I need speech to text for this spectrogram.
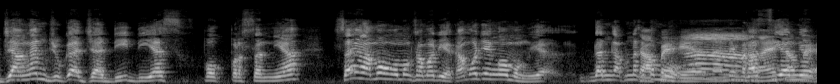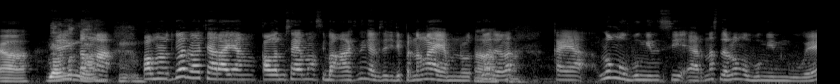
Jangan juga jadi dia spokespersonnya. Saya nggak mau ngomong sama dia, kamu aja yang ngomong ya. Dan nggak pernah capek ketemu. ya Ah. nanti penengahnya Kasian capek ya. ah. Jadi tengah. tengah. Kalau menurut gue adalah cara yang kalau misalnya emang si Bang Alex ini nggak bisa jadi penengah ya menurut gue Ah, adalah ah. kayak lu ngubungin si Ernest dan lu ngubungin gue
